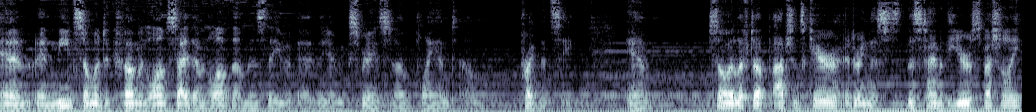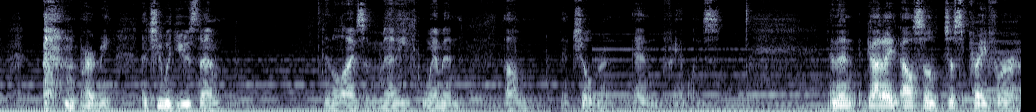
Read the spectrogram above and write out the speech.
and, and need someone to come alongside them and love them as they, uh, they have experienced an unplanned um, pregnancy. And so I lift up Options Care during this, this time of the year, especially. Pardon me that you would use them in the lives of many women um, and children and families. And then, God, I also just pray for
